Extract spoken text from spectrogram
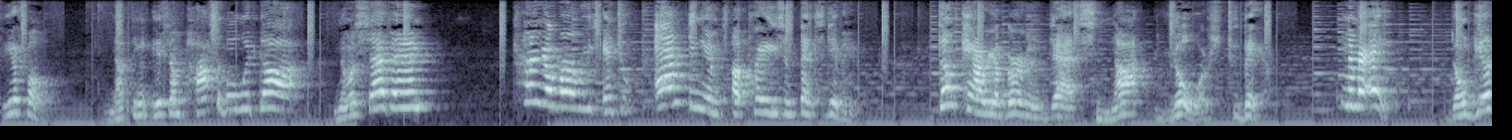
fearful. Nothing is impossible with God. Number seven, turn your worries into anthems uh, of praise and thanksgiving. Don't carry a burden that's not yours to bear. Number eight, don't give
